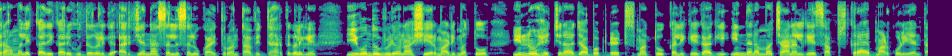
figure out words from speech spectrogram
ಗ್ರಾಮ ಲೆಕ್ಕಾಧಿಕಾರಿ ಹುದ್ದೆಗಳಿಗೆ ಅರ್ಜಿಯನ್ನು ಸಲ್ಲಿಸಲು ಕಾಯ್ತಿರುವಂಥ ವಿದ್ಯಾರ್ಥಿಗಳಿಗೆ ಈ ಒಂದು ವಿಡಿಯೋನ ಶೇರ್ ಮಾಡಿ ಮತ್ತು ಇನ್ನೂ ಹೆಚ್ಚಿನ ಜಾಬ್ ಅಪ್ಡೇಟ್ಸ್ ಮತ್ತು ಕಲಿಕೆಗಾಗಿ ಇಂದ ನಮ್ಮ ಚಾನಲ್ಗೆ ಸಬ್ಸ್ಕ್ರೈಬ್ ಮಾಡ್ಕೊಳ್ಳಿ ಅಂತ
